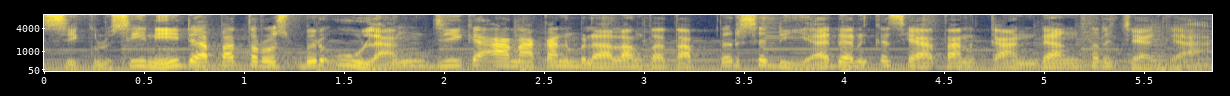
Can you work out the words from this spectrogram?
Siklus ini dapat terus berulang jika anakan belalang tetap tersedia dan kesehatan kandang terjaga.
